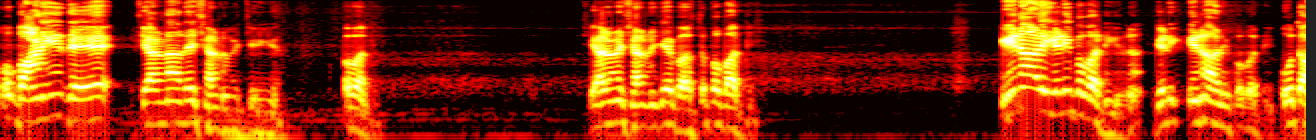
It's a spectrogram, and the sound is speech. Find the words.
ਉਹ ਬਾਣੀ ਦੇ ਚਰਨਾਂ ਦੇ ਛੰਡ ਵਿੱਚ ਹੀ ਹੈ ਭਵਾਨੀ। ਚਰਨ ਛੰਡ ਜੇ ਬਸਤ ਭਵਾਨੀ। ਇਹਨਾਂ ਵਾਲੀ ਜਿਹੜੀ ਭਵਾਨੀ ਹੈ ਨਾ ਜਿਹੜੀ ਇਹਨਾਂ ਵਾਲੀ ਭਵਾਨੀ ਉਹ ਤਾਂ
